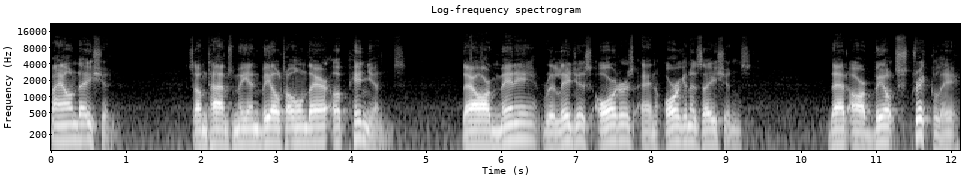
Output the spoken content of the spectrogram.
foundation. Sometimes men built on their opinions. There are many religious orders and organizations that are built strictly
